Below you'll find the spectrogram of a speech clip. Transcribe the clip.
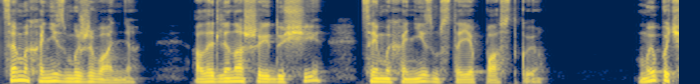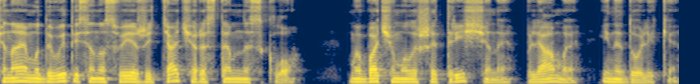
Це механізм виживання, але для нашої душі цей механізм стає пасткою. Ми починаємо дивитися на своє життя через темне скло ми бачимо лише тріщини, плями і недоліки.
